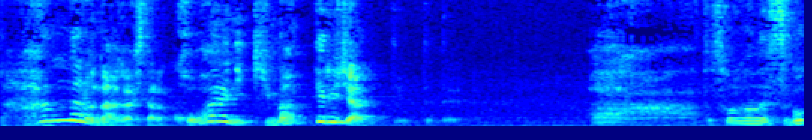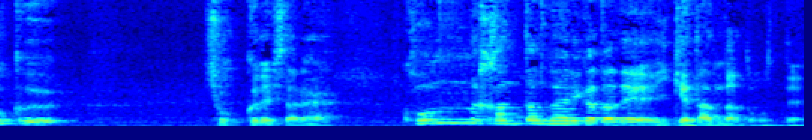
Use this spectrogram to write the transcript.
あんなの流したら怖いに決まってるじゃんって言ってて。ああそれがねすごくショックでしたねこんな簡単なやり方でいけたんだと思って。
